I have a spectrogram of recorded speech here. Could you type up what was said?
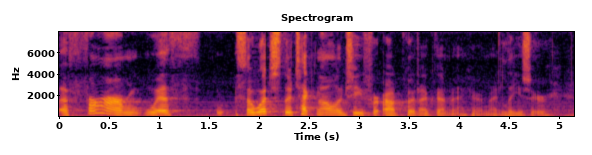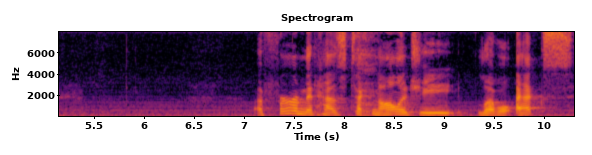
a firm with, so what's the technology for output? I've got here my laser. A firm that has technology level X,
